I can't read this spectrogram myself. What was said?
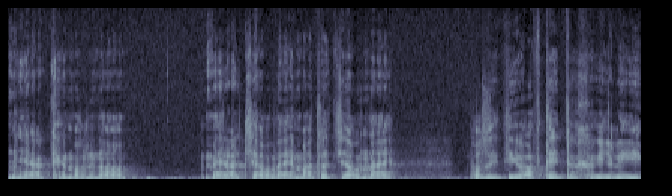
nejaké možno merateľné, matateľné pozitíva v tejto chvíli,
